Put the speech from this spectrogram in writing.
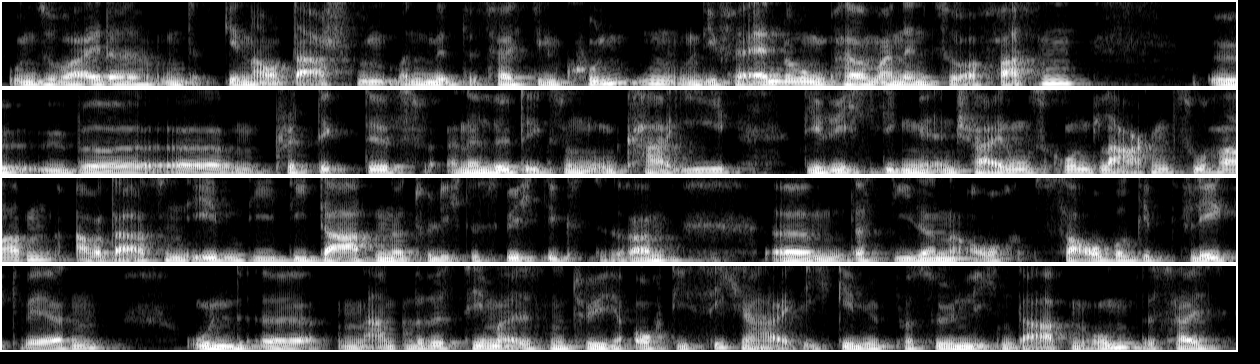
Und so weiter. Und genau da schwimmt man mit. Das heißt, den Kunden und die Veränderungen permanent zu erfassen über ähm, Predictive Analytics und, und, KI die richtigen Entscheidungsgrundlagen zu haben. Aber da sind eben die, die Daten natürlich das Wichtigste dran, ähm, dass die dann auch sauber gepflegt werden. Und äh, ein anderes Thema ist natürlich auch die Sicherheit. Ich gehe mit persönlichen Daten um. Das heißt,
